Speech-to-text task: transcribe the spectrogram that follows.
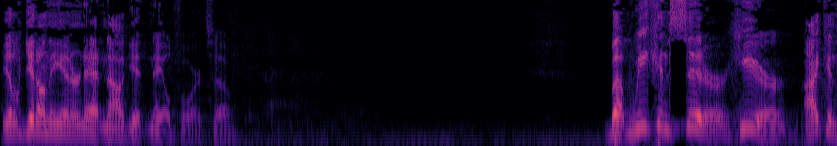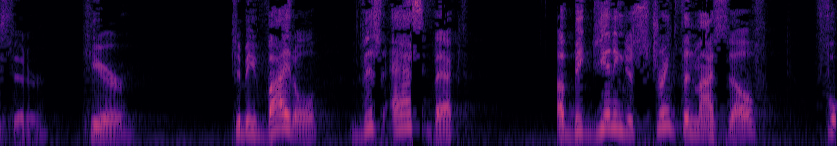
it'll get on the internet and I'll get nailed for it. So. But we consider here, I consider here, to be vital this aspect of beginning to strengthen myself for,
